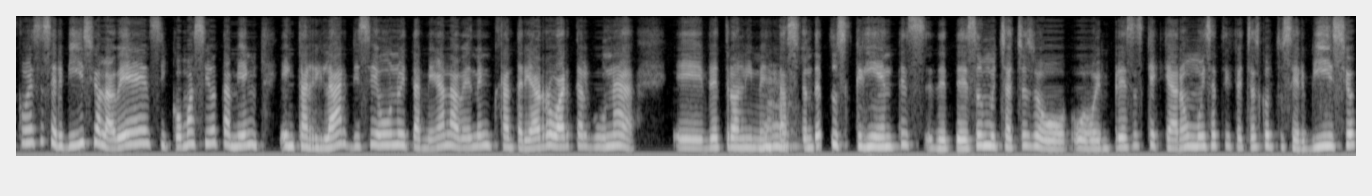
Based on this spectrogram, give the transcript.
con ese servicio a la vez y cómo ha sido también encarrilar, dice uno, y también a la vez me encantaría robarte alguna eh, retroalimentación de tus clientes, de, esos muchachos o, empresas que quedaron muy satisfechas con tu servicio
